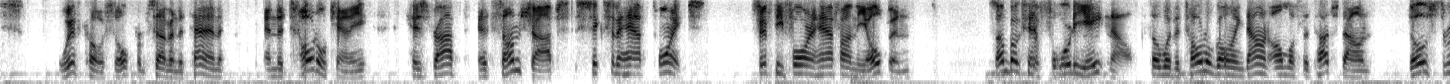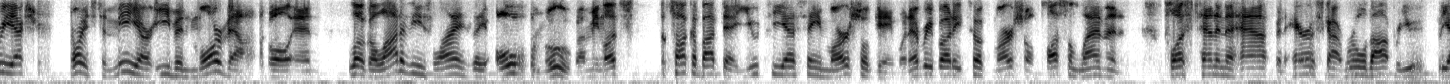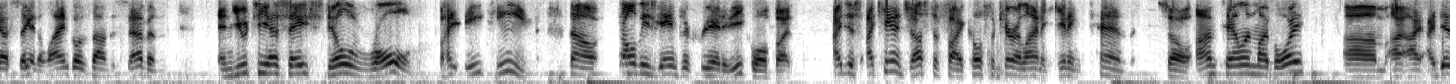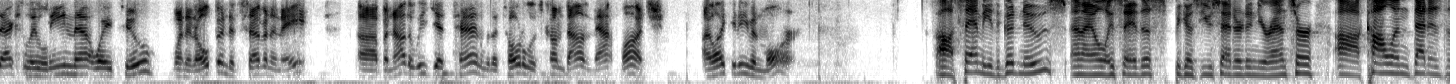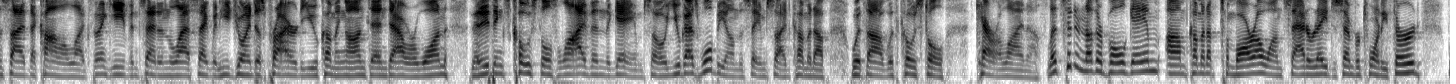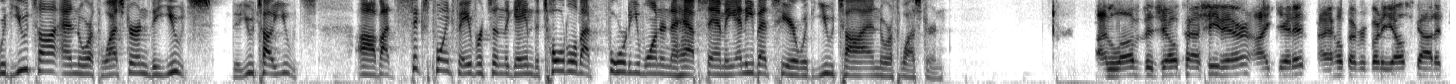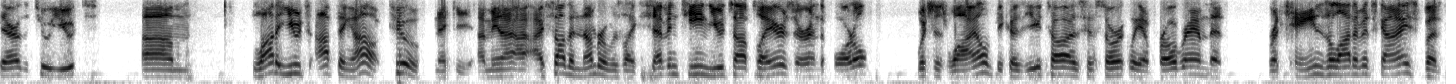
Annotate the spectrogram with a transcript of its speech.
with Coastal from seven to ten, and the total, Kenny, has dropped at some shops six and a half points, fifty-four and a half on the open. Some books have 48 now. So with the total going down almost a touchdown, those three extra points to me are even more valuable. And look, a lot of these lines they overmove. I mean, let's let's talk about that UTSA Marshall game when everybody took Marshall plus 11, plus 10 and a half, and Harris got ruled out for UTSA, and the line goes down to seven, and UTSA still rolled by 18. Now, all these games are created equal, but I just I can't justify Coastal Carolina getting 10. So I'm tailing my boy. Um, I, I did actually lean that way too when it opened at seven and eight. Uh, but now that we get ten, with the total has come down that much, I like it even more. Uh, Sammy, the good news, and I only say this because you said it in your answer. Uh, Colin, that is the side that Colin likes. I think he even said in the last segment he joined us prior to you coming on to end hour one that he thinks Coastal's live in the game. So you guys will be on the same side coming up with uh, with Coastal Carolina. Let's hit another bowl game um, coming up tomorrow on Saturday, December 23rd, with Utah and Northwestern. The Utes, the Utah Utes. Uh, about six point favorites in the game. The total about 41 and a half. Sammy, any bets here with Utah and Northwestern? I love the Joe Pesci there. I get it. I hope everybody else got it there. The two Utes. Um, a lot of Utes opting out too, Nikki. I mean, I, I saw the number was like 17 Utah players are in the portal, which is wild because Utah is historically a program that retains a lot of its guys, but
